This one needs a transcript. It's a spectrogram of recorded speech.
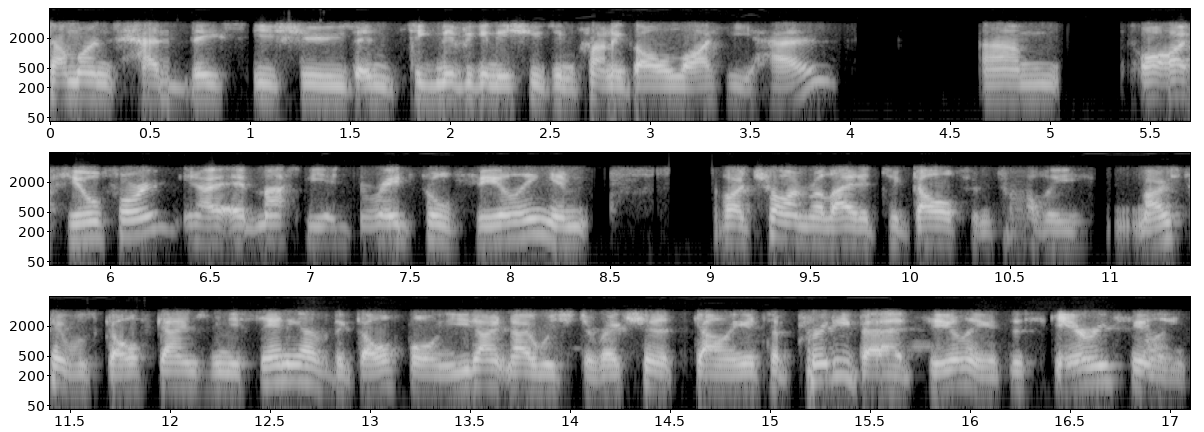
someone's had these issues and significant issues in front of goal like he has. Um, I feel for him. You know, it must be a dreadful feeling, and if I try and relate it to golf and probably most people's golf games, when you're standing over the golf ball and you don't know which direction it's going, it's a pretty bad feeling. It's a scary feeling.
